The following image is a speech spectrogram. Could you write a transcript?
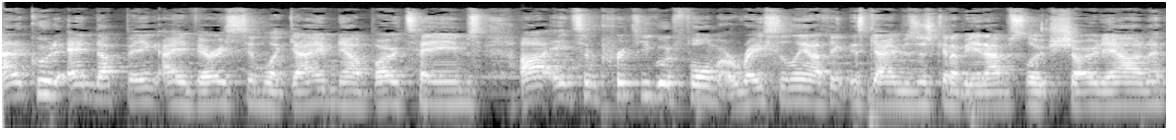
it could end up being a very similar game. Now, both teams are in some pretty good form recently, and I think this game is just going to be an absolute showdown.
